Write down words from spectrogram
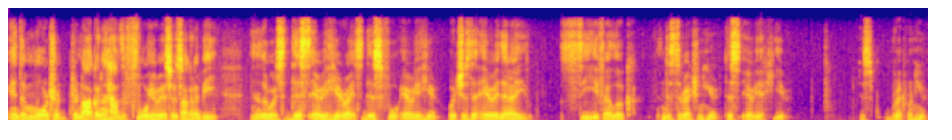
and the mortar, they're not going to have the full area, so it's not going to be, in other words, this area here, right? So this full area here, which is the area that I see if I look in this direction here, this area here, this red one here.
